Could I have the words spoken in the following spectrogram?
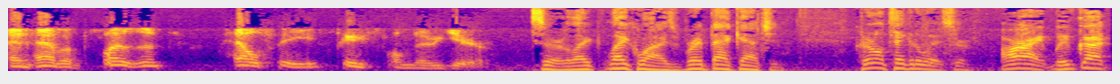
and have a pleasant healthy, peaceful new year. Sir, like likewise, right back at you. Colonel, take it away, sir. All right, we've got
